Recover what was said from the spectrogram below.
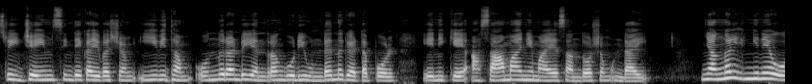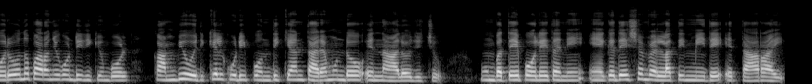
ശ്രീ ജെയിംസിന്റെ കൈവശം ഈ വിധം ഒന്നു രണ്ട് യന്ത്രം കൂടി ഉണ്ടെന്ന് കേട്ടപ്പോൾ എനിക്ക് അസാമാന്യമായ സന്തോഷം ഉണ്ടായി. ഞങ്ങൾ ഇങ്ങനെ ഓരോന്ന് പറഞ്ഞുകൊണ്ടിരിക്കുമ്പോൾ കമ്പി ഒരിക്കൽ കൂടി പൊന്തിക്കാൻ തരമുണ്ടോ എന്നാലോചിച്ചു മുമ്പത്തെ പോലെ തന്നെ ഏകദേശം വെള്ളത്തിന്മീതെ എത്താറായി.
